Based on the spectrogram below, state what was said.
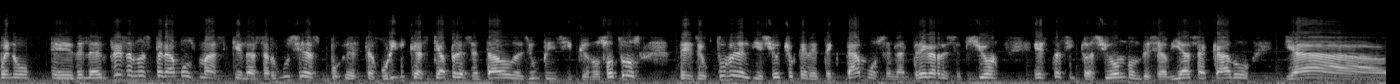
Bueno, eh, de la empresa no esperamos más que las argucias este, jurídicas que ha presentado desde un principio. Nosotros, desde octubre del 18 que detectamos en la entrega-recepción esta situación donde se había sacado ya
